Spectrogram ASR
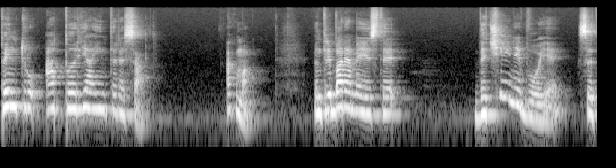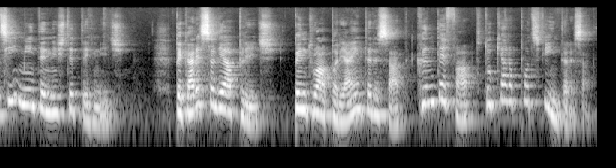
pentru a părea interesat. Acum, întrebarea mea este, de ce e nevoie să ții minte niște tehnici pe care să le aplici pentru a părea interesat, când de fapt tu chiar poți fi interesat.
